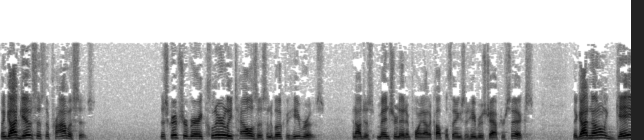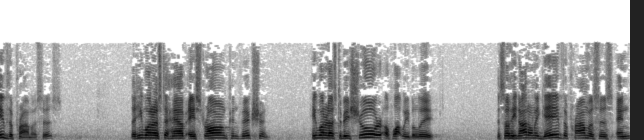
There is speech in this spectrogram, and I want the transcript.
When God gives us the promises, the scripture very clearly tells us in the book of Hebrews, and I'll just mention it and point out a couple things in Hebrews chapter 6, that God not only gave the promises, that He wanted us to have a strong conviction. He wanted us to be sure of what we believed. And so He not only gave the promises and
